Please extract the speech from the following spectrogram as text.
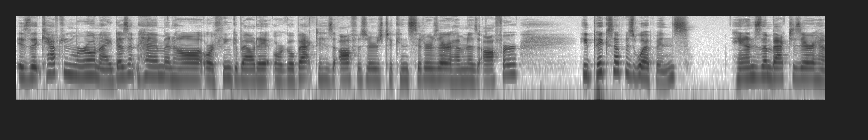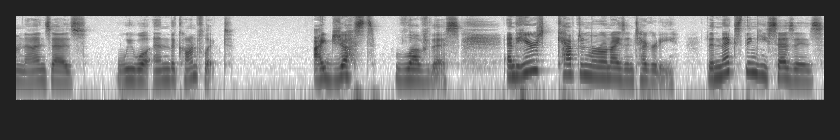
is that Captain Moroni doesn't hem and haw or think about it or go back to his officers to consider Zerahemnah's offer. He picks up his weapons, hands them back to Zerahemnah, and says, We will end the conflict. I just love this. And here's Captain Moroni's integrity. The next thing he says is,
